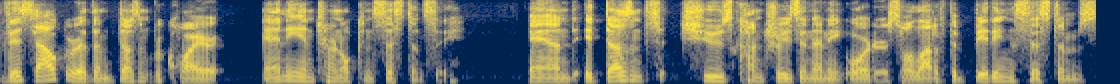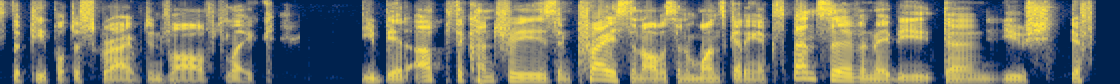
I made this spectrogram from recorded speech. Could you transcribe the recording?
this algorithm doesn't require any internal consistency. And it doesn't choose countries in any order. So a lot of the bidding systems that people described involved like you bid up the countries in price and all of a sudden one's getting expensive and maybe then you shift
